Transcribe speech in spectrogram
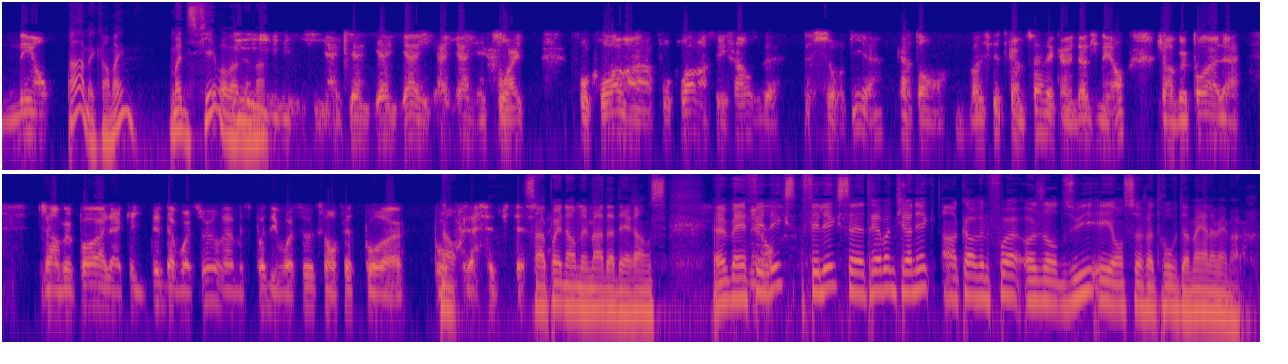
néon. Ah, mais quand même. Modifié, probablement. Il faut être, faut croire en, faut croire en ses chances de, de survie, hein, quand on va vite comme ça avec un Dodge néon. J'en veux pas à la, j'en veux pas à la qualité de la voiture, là, mais c'est pas des voitures qui sont faites pour, euh, non. Ça n'a pas énormément d'adhérence. Euh, ben, Félix, Félix, euh, très bonne chronique encore une fois aujourd'hui et on se retrouve demain à la même heure.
